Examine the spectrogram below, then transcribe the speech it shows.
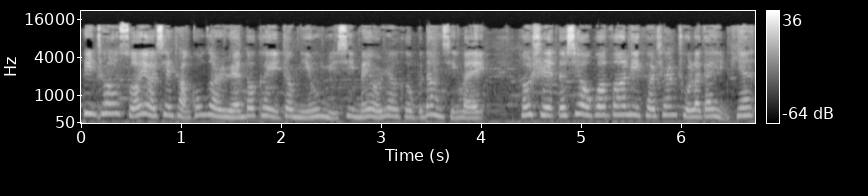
并称所有现场工作人员都可以证明女性没有任何不当行为。同时，The Show 官方立刻删除了该影片。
